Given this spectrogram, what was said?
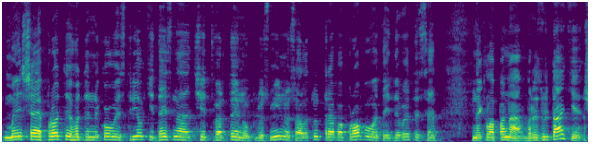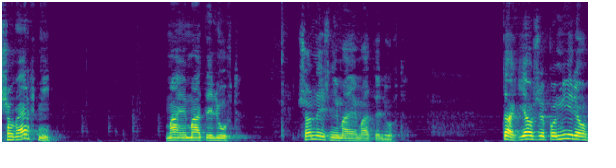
ми ще проти годинникової стрілки десь на четвертину плюс-мінус, але тут треба пробувати і дивитися на клапана. В результаті, що верхній має мати люфт, що нижній має мати люфт. Так, я вже поміряв,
